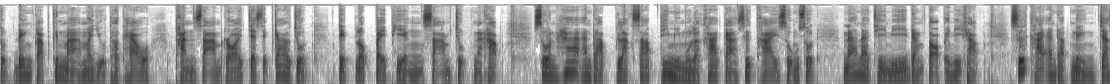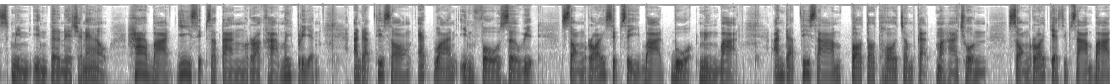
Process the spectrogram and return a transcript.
สุดเด้งกลับขึ้นมามาอยู่แถวแถว1,379 จุด ติดลบไปเพียง 3 จุดนะครับ ส่วน 5 อันดับหลักทรัพย์ที่มีมูลค่าการซื้อขายสูงสุด ณ นาทีนี้ดังต่อไปนี้ครับ ซื้อขายอันดับ 1 Jasmine International 5 บาท 20 สตางค์ราคาไม่เปลี่ยน อันดับที่ 2 Advanced Info Service 214 บาทบวก 1 บาท อันดับที่ 3 ปตทจำกัดมหาชน 273 บาท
